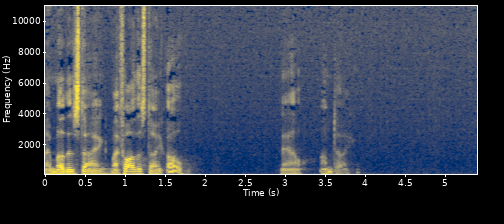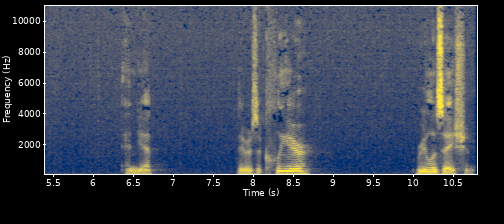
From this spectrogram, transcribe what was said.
My mother's dying, my father's dying. Oh, now I'm dying. And yet, there is a clear realization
